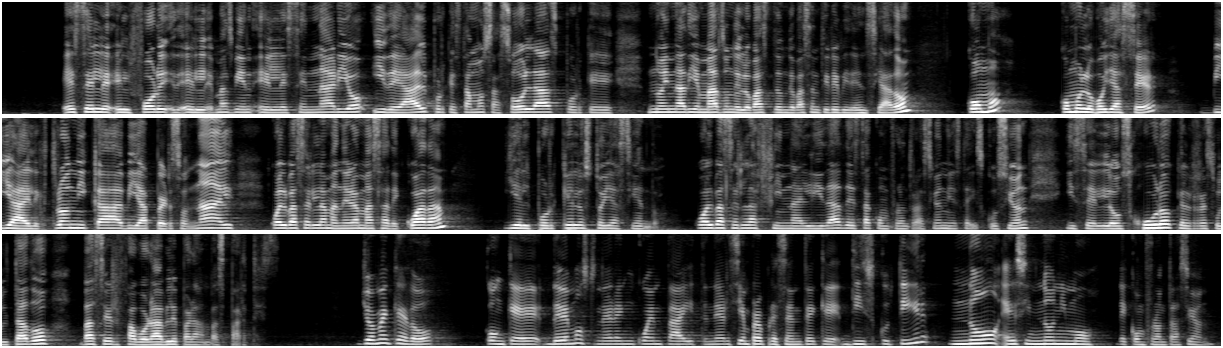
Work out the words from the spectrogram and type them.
Es el, el foro, el, más bien el escenario ideal porque estamos a solas, porque no hay nadie más donde lo vas, donde va a sentir evidenciado. ¿Cómo? ¿Cómo lo voy a hacer? Vía electrónica, vía personal, cuál va a ser la manera más adecuada y el por qué lo estoy haciendo. ¿Cuál va a ser la finalidad de esta confrontación y esta discusión? Y se los juro que el resultado va a ser favorable para ambas partes. Yo me quedo con que debemos tener en cuenta y tener siempre presente que discutir no es sinónimo de confrontación.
